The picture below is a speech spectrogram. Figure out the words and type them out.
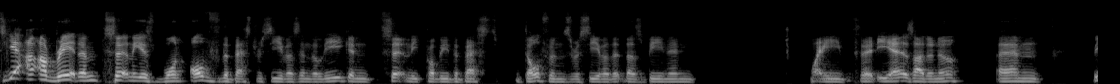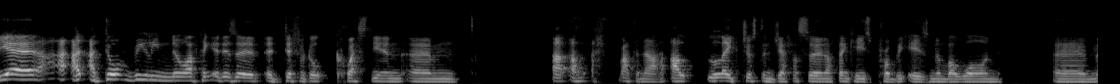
so yeah, I, I, rate him certainly as one of the best receivers in the league, and certainly probably the best Dolphins receiver that there's been in 20, 30 years. I don't know. Um, but yeah, I, I don't really know. I think it is a, a difficult question. Um, I, I, I don't know. I like Justin Jefferson. I think he's probably is number one. Um,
